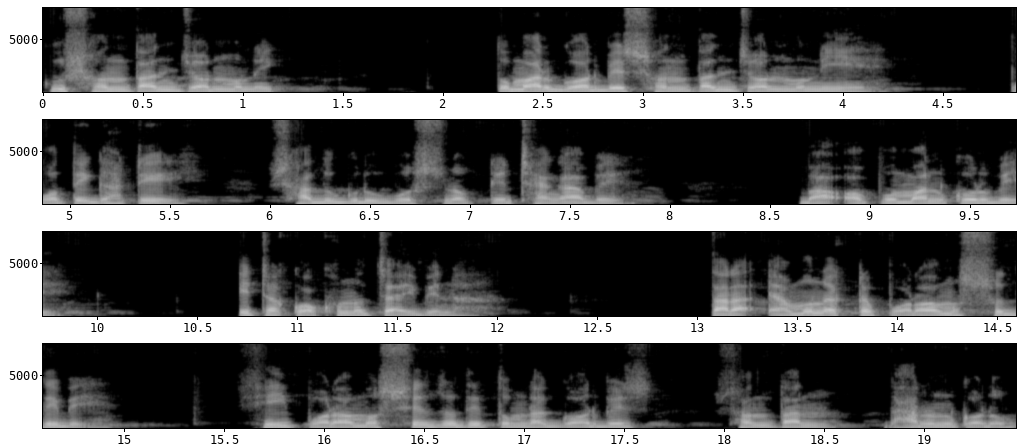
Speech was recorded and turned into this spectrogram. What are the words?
কুসন্তান জন্ম নিক তোমার গর্ভের সন্তান জন্ম নিয়ে পথে ঘাটে সাধুগুরু বৈষ্ণবকে ঠেঙাবে বা অপমান করবে, এটা কখনো চাইবে না। তারা এমন একটা পরামর্শ দেবে সেই পরামর্শে যদি তোমরা গর্ভের সন্তান ধারণ করো,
